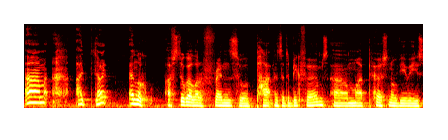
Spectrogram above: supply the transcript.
Um, I don't. And look, I've still got a lot of friends who are partners at the big firms. Um, my personal view is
